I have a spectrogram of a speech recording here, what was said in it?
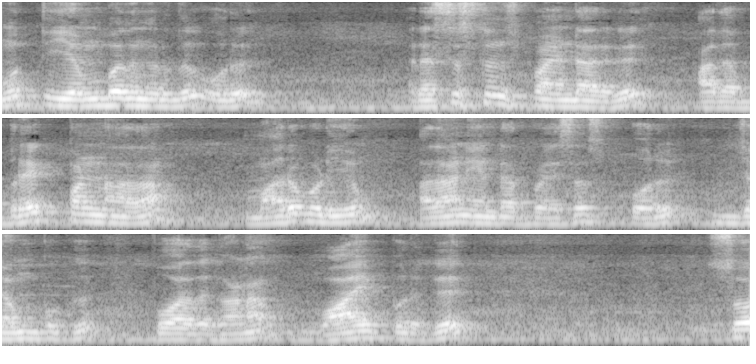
நூற்றி எண்பதுங்கிறது ஒரு ரெசிஸ்டன்ஸ் பாயிண்ட்டாக இருக்குது அதை பிரேக் பண்ணால் தான் மறுபடியும் அதானி என்டர்பிரைசஸ் ஒரு ஜம்புக்கு போகிறதுக்கான வாய்ப்பு இருக்குது ஸோ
